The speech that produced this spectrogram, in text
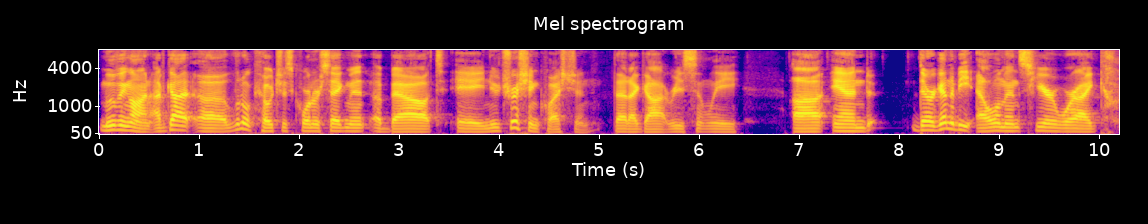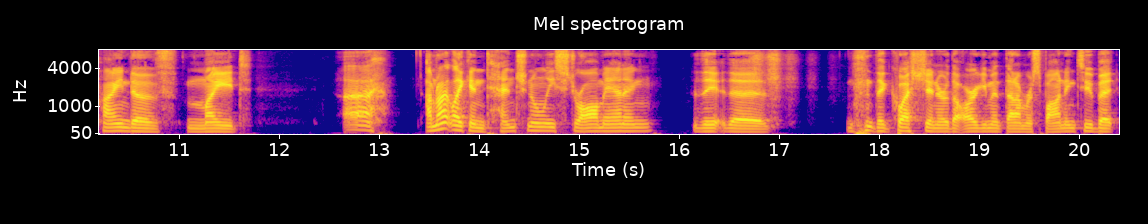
moving on, I've got a little coaches corner segment about a nutrition question that I got recently, uh, and there are going to be elements here where I kind of might. Uh, I'm not like intentionally straw manning the the the question or the argument that I'm responding to, but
